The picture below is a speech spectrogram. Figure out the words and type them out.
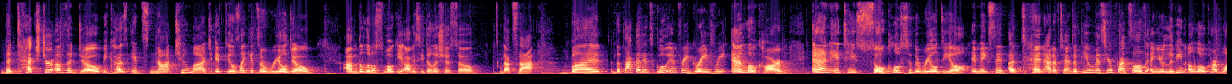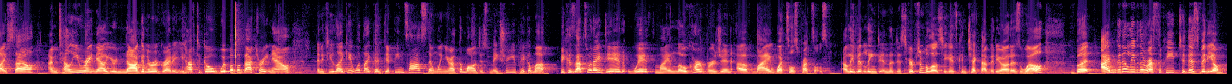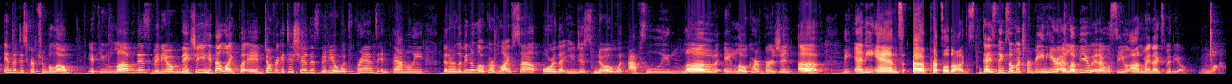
The texture of the dough, because it's not too much, it feels like it's a real dough. Um, the little smoky, obviously delicious, so that's that. But the fact that it's gluten-free, grain-free, and low carb, and it tastes so close to the real deal, it makes it a 10 out of 10. So if you miss your pretzels and you're living a low carb lifestyle, I'm telling you right now, you're not gonna regret it. You have to go whip up a batch right now and if you like it with like a dipping sauce, then when you're at the mall, just make sure you pick them up because that's what I did with my low carb version of my Wetzel's pretzels. I'll leave it linked in the description below so you guys can check that video out as well. But I'm gonna leave the recipe to this video in the description below. If you love this video, make sure you hit that like button. Don't forget to share this video with friends and family that are living a low carb lifestyle or that you just know would absolutely love a low carb version of the Auntie Anne's uh, pretzel dogs. Guys, thanks so much for being here. I love you and I will see you on my next video. Mwah.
